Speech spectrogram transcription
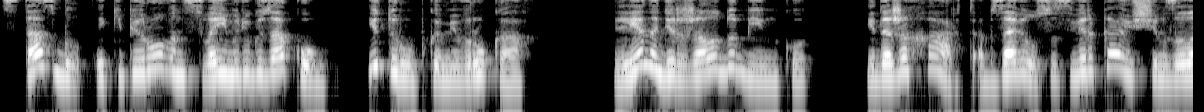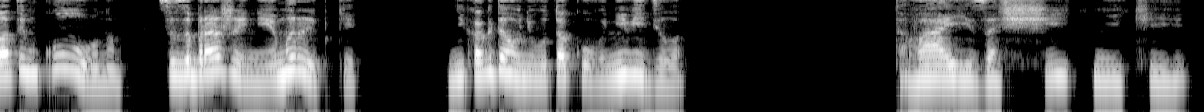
Стас был экипирован своим рюкзаком и трубками в руках. Лена держала дубинку, и даже Харт обзавелся сверкающим золотым кулоном с изображением рыбки. Никогда у него такого не видела. «Твои защитники!»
